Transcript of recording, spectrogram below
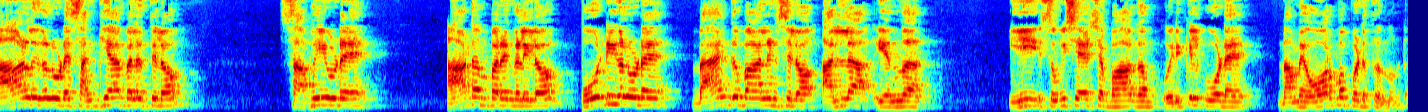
ആളുകളുടെ സംഖ്യാബലത്തിലോ സഭയുടെ ആഡംബരങ്ങളിലോ കോടികളുടെ ബാങ്ക് ബാലൻസിലോ അല്ല എന്ന് ഈ സുവിശേഷ ഭാഗം ഒരിക്കൽ കൂടെ നമ്മെ ഓർമ്മപ്പെടുത്തുന്നുണ്ട്.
